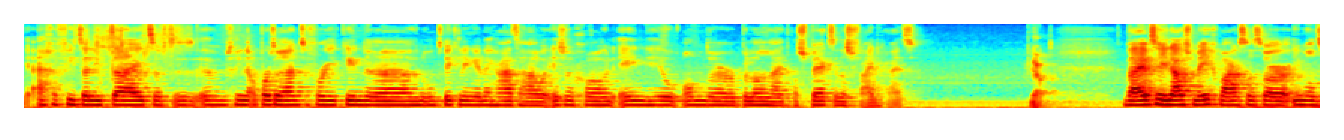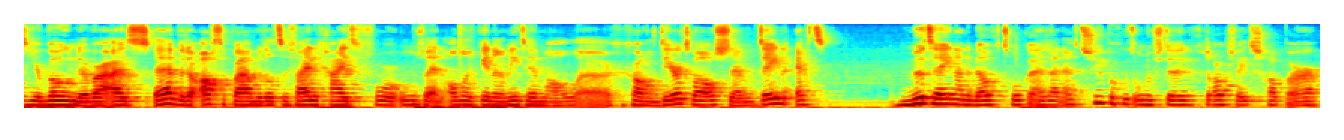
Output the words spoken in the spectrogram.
je eigen vitaliteit, of, eh, misschien een aparte ruimte voor je kinderen, hun ontwikkeling in de gaten houden, is er gewoon één heel ander belangrijk aspect en dat is veiligheid. Ja. Wij hebben het helaas meegemaakt dat er iemand hier woonde waaruit hè, we erachter kwamen dat de veiligheid voor onze en andere kinderen niet helemaal eh, gegarandeerd was. Hebben meteen echt meteen aan de bel getrokken en zijn echt super goed ondersteund, gedragswetenschapper,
